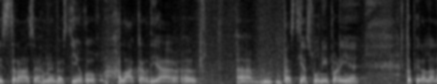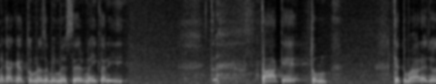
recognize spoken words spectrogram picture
किस तरह से हमने बस्तियों को हलाक कर दिया बस्तियाँ सूनी पड़ी हैं। तो फिर अल्लाह ने कहा कि तुमने ज़मीन में सैर नहीं करी ताकि तुम, कि तुम्हारे जो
